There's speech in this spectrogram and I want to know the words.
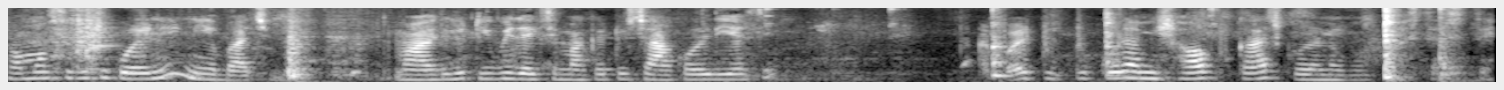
সমস্ত কিছু করে নিই নিয়ে বাঁচবো। মা ওইদিকে টিভি দেখছে, মাকে একটু চা করে দিয়েছি তারপরে টুকটুক করে আমি সব কাজ করে নেব আস্তে আস্তে।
